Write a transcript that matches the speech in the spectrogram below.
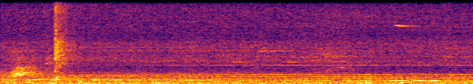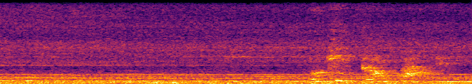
o'clock. Bukit Gombak.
